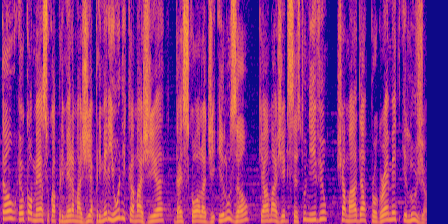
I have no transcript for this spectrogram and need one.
Então eu começo com a primeira magia, a primeira e única magia da escola de ilusão, que é uma magia de sexto nível chamada Programmed Illusion,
